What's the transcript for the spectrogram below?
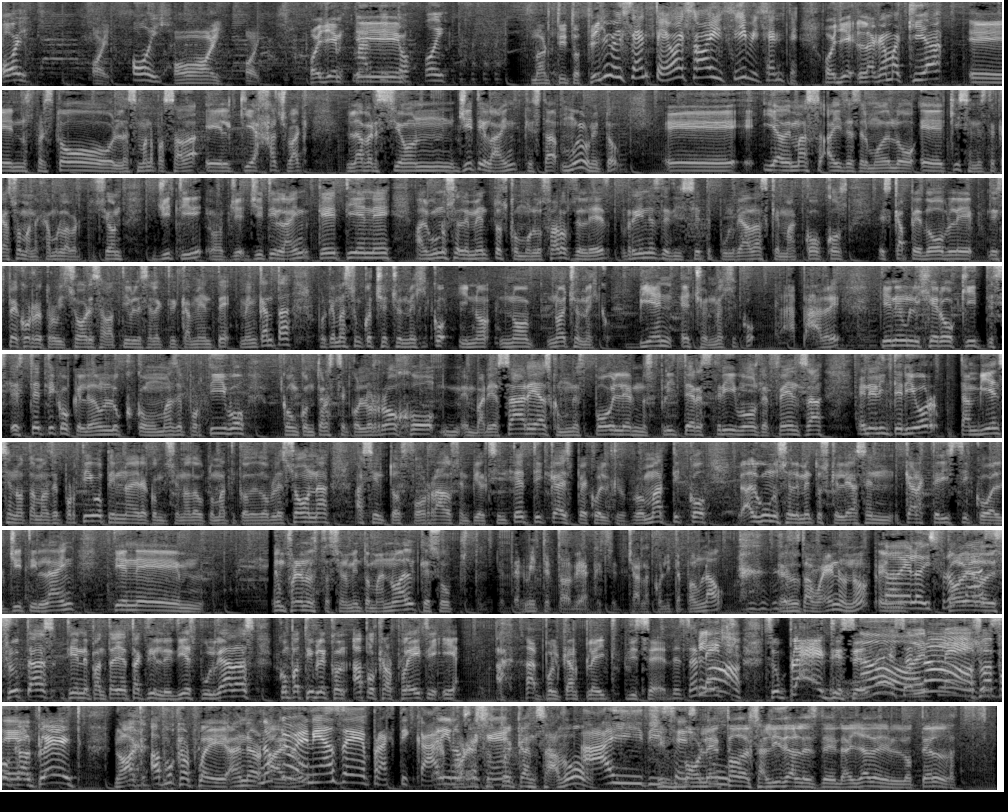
Hoy, hoy, Hoy. hoy, hoy. Oye, eh, Martito, hoy. Martito, sí, Vicente, hoy soy, sí, Vicente. Oye, la gama Kia eh, nos prestó la semana pasada el Kia Hatchback, la versión GT Line, que está muy bonito. Eh, y además hay desde el modelo EX, en este caso manejamos la versión GT o GT Line, que tiene algunos elementos como los faros de LED, rines de 17 pulgadas, quemacocos, escape doble, espejos retrovisores abatibles eléctricamente. Me encanta porque además es un coche hecho en México y no, no, no hecho en México, bien hecho en México. Ah, padre. Tiene un ligero kit es- estético que le da un look como más deportivo, con contraste color rojo en varias áreas, como un spoiler, un splitter, estribos, defensa. En el interior también se nota más deportivo, tiene un aire acondicionado automático de doble zona, asientos forrados en piel sintética, espejo electrocromático, algunos elementos que le hacen característico al GT Line. Tiene mm, un freno de estacionamiento manual, que eso pues, te- te permite todavía que se echar la colita para un lado. Eso está bueno, ¿no? El- Todavía lo disfrutas. Todavía lo disfrutas. Tiene pantalla táctil de 10 pulgadas, compatible con Apple CarPlay y, y- Apple CarPlay dice, dice Plate. no, su Plate dice, No, dice, no, Plate, su Apple. CarPlay. No, Apple CarPlay Under No que venías de practicar y no Por sé eso qué. estoy cansado. Ay, dices Sin boleto tú. de salida desde allá del hotel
